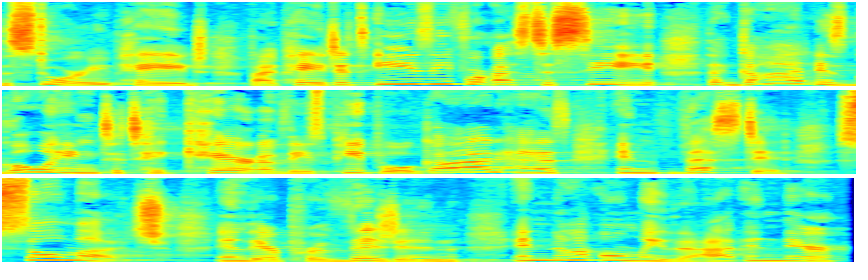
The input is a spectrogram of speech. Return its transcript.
the story page by page. It's easy for us to see that God is going to take care of these people. God has invested so much in their provision, and not only that, in their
